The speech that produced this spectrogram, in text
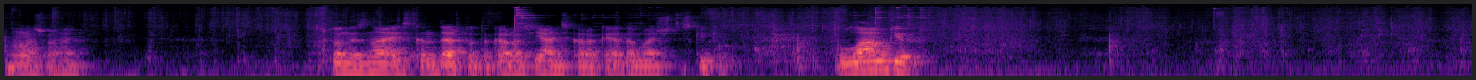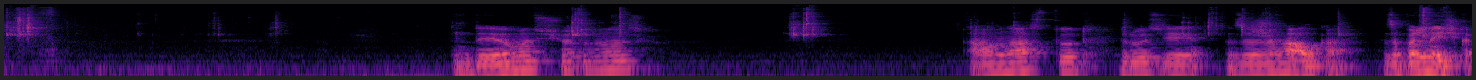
Ось вони. Хто не знає, Іскандер то така росіянська ракета, бачите, скільки уламків. Дивимось, що тут у нас. А у нас тут, друзі, зажигалка, запальничка.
